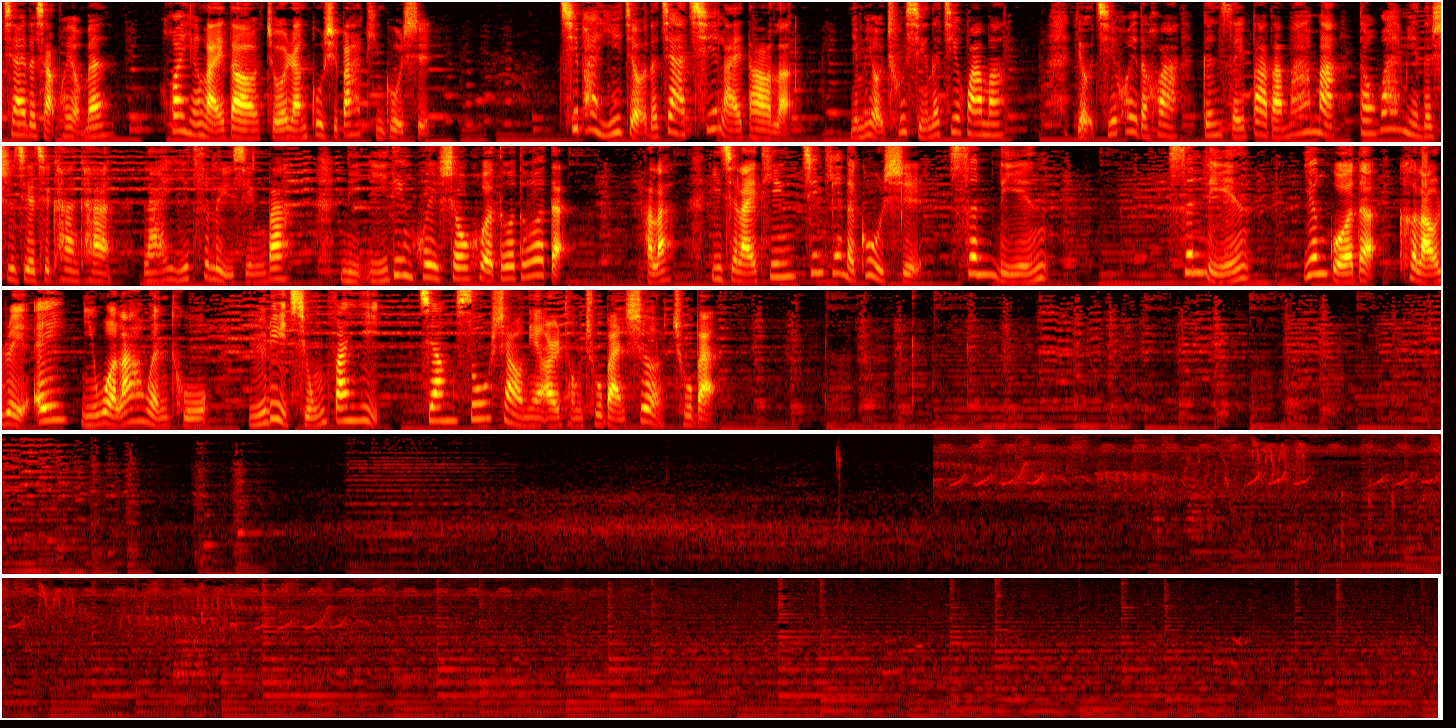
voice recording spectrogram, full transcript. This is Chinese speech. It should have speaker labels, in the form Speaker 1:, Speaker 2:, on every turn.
Speaker 1: 亲爱的小朋友们，欢迎来到卓然故事吧听故事。期盼已久的假期来到了，你们有出行的计划吗？有机会的话，跟随爸爸妈妈到外面的世界去看看，来一次旅行吧，你一定会收获多多的。好了，一起来听今天的故事《森林》。森林，英国的克劳瑞 ·A· 尼沃拉文图，于立琼翻译，江苏少年儿童出版社出版。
